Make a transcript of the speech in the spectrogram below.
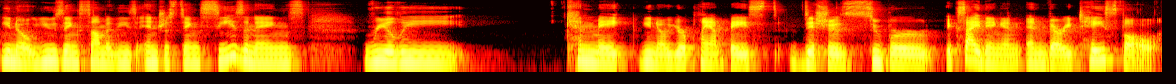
you know, using some of these interesting seasonings really can make, you know, your plant based dishes super exciting and, and very tasteful.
